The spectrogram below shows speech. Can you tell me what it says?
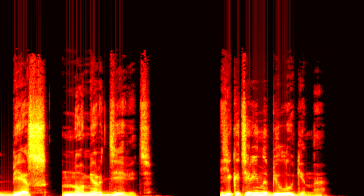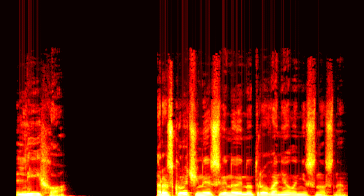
Бес номер девять. Екатерина Белугина. Лихо. Раскуроченное свиное нутро воняло несносно.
